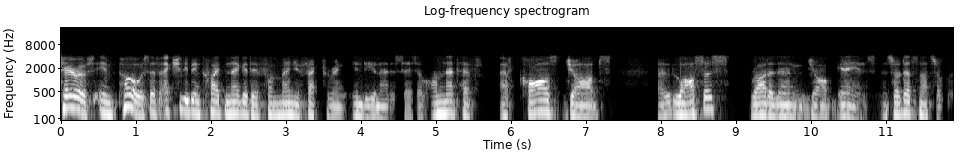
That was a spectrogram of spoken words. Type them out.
tariffs imposed have actually been quite negative for manufacturing in the United States. So on net have have caused jobs uh, losses rather than job gains, and so that's not so good.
